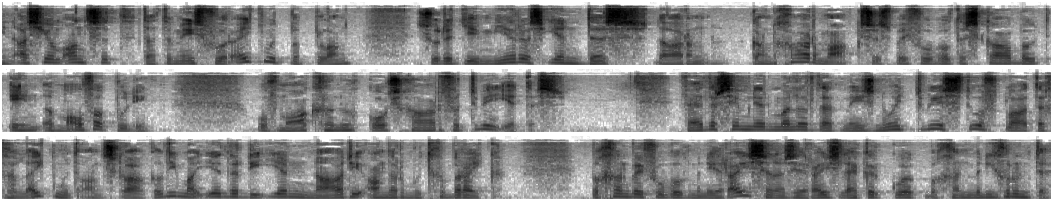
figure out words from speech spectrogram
En as jy hom aansit dat 'n mens vooruit moet beplan sodat jy meer as een dis daarin kan gaar maak, soos byvoorbeeld 'n skaapbout en 'n malva pudding of maak genoeg kos gaar vir twee etes. Verder sê meneer Miller dat mens nooit twee stoofplate gelyk moet aanskakel nie, maar eerder die een na die ander moet gebruik. Begin byvoorbeeld met die rys en as die rys lekker kook, begin met die groente.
